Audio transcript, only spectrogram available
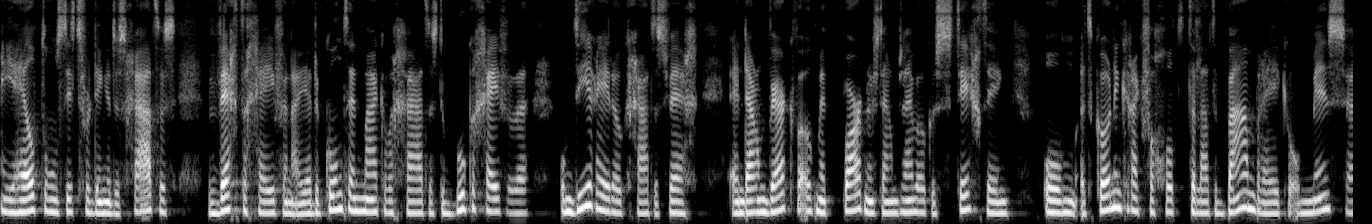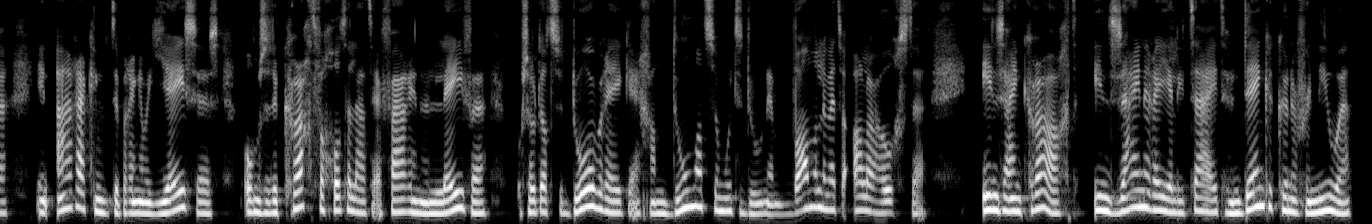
En je helpt ons dit soort dingen dus gratis weg te geven. Nou ja, de content maken we gratis, de boeken geven we om die reden ook gratis weg. En daarom werken we ook met partners, daarom zijn we ook een stichting om het Koninkrijk van God te laten baanbreken, om mensen in aanraking te brengen met Jezus, om ze de kracht van God te laten ervaren in hun leven, zodat ze doorbreken en gaan doen wat ze moeten doen en wandelen met de Allerhoogste in zijn kracht, in zijn realiteit, hun denken kunnen vernieuwen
